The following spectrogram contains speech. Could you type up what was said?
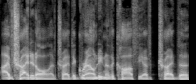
I've tried it all. I've tried the grounding of the coffee. I've tried the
